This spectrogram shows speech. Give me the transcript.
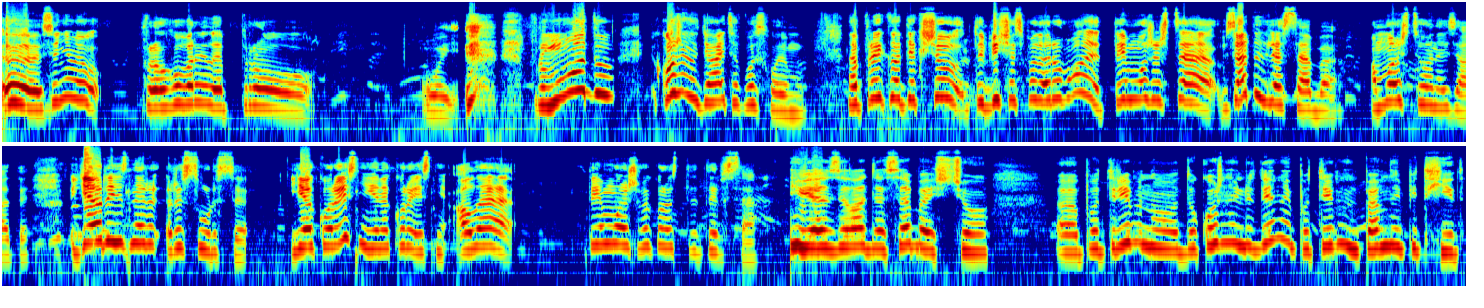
Е, сьогодні ми проговорили про. Ой, про моду, кожен одягається по-своєму. Наприклад, якщо тобі щось подарували, ти можеш це взяти для себе, а можеш цього не взяти. Є різні ресурси, є корисні, є некорисні, але ти можеш використати все. Я взяла для себе, що потрібно до кожної людини потрібен певний підхід,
